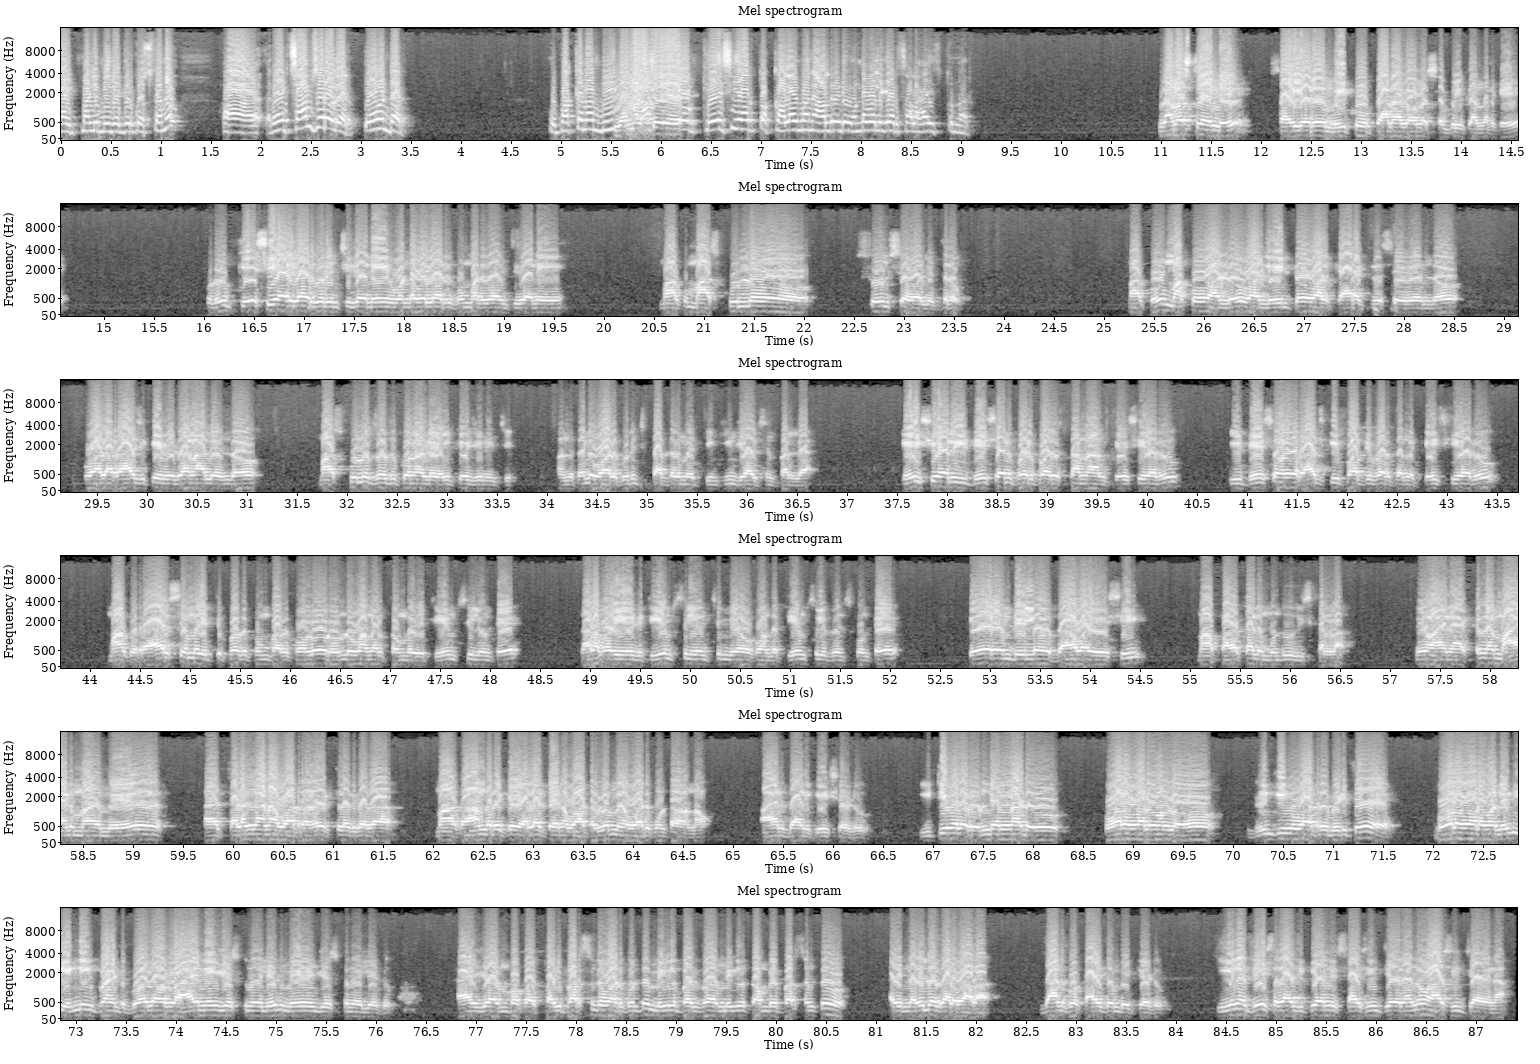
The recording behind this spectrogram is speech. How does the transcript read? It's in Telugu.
రైట్ మళ్ళీ మీ దగ్గరికి వస్తాను. రైట్ సాంబశివరావు గారు ఏమంటారు? ఓ పక్కన. కేసీఆర్తో కలవమని ఆల్రెడీ ఉండవల్లి గారు సలహా ఇస్తున్నారు. నమస్తే అండి. సాయి గారు మీకు ప్యానల్ ఉన్న సభ్యులకి అందరికి ఇప్పుడు కేసీఆర్ గారి గురించి కానీ ఉండవల్లారి కుమార్ గురించి కానీ మాకు మా స్కూల్లో స్టూడెంట్స్ వాళ్ళు ఇద్దరు మాకు మాకు వాళ్ళు వాళ్ళు ఏంటో వాళ్ళ క్యారెక్టర్స్ ఏమేందో వాళ్ళ రాజకీయ విధానాలు ఏందో మా స్కూల్లో చదువుకున్న వాళ్ళు ఎల్కేజీ నుంచి. అందుకని వాళ్ళ గురించి పెద్దగా మేము థింకింగ్ చేయాల్సిన పనిలే కేసీఆర్ ఈ దేశాన్ని పరిపాలిస్తున్న కేసీఆర్ ఈ దేశంలో రాజకీయ పార్టీ పెడుతున్న కేసీఆర్ మాకు రాయలసీమ ఎత్తి పథకం పథకంలో రెండు వందల తొంభై టీఎంసీలు ఉంటే నలభై ఐదు టీఎంసీల నుంచి మేము ఒక వంద టీఎంసీలు పెంచుకుంటే కేఆర్ఎండిలో దావా వేసి మా పథకాన్ని ముందుకు తీసుకెళ్ళాం మేము ఆయన ఎక్కలేము ఆయన మా- మేము తెలంగాణ వాటర్ అడగట్లేదు కదా. మాకు ఆంధ్రకి ఎలర్ట్ అయిన వాటర్లో మేము వాడుకుంటా ఉన్నాం. ఆయన దానికి వేసాడు ఇటీవల రెండేళ్ళ నాడు పోలవరంలో డ్రింకింగ్ వాటర్ పెడితే పోలవరం అనేది ఎండింగ్ పాయింట్ గోదావరిలో ఆయన ఏం చేసుకునే లేదు మేమేం చేసుకునే లేదు. ఆయన ఒక పది పర్సెంట్ వాడుకుంటే మిగిలిన పది ప- మిగిలిన తొంభై పర్సెంట్ అది నదిలో కలవాల దానికి ఒక కాగితం పెట్టాడు. ఈయన దేశ రాజకీయాన్ని శాసించాయనను ఆశించాయన.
